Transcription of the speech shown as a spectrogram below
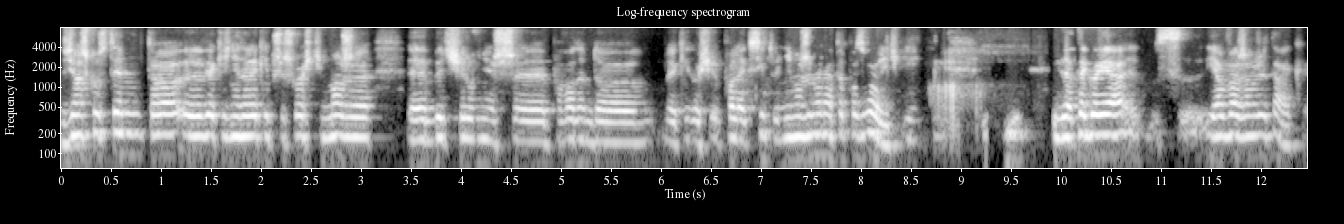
W związku z tym to w jakiejś niedalekiej przyszłości może być również powodem do jakiegoś polexitu. Nie możemy na to pozwolić. I, i dlatego ja, ja uważam, że tak,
